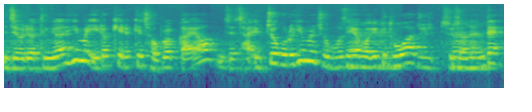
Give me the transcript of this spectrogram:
이제 우리 같은 경우는 힘을 이렇게 이렇게 줘볼까요? 이제 자 이쪽으로 힘을 줘보세요. 뭐 이렇게 도와주셨는데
